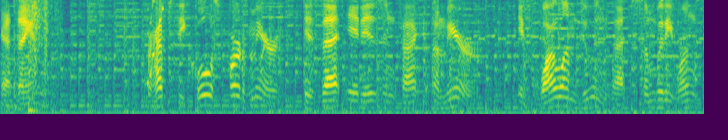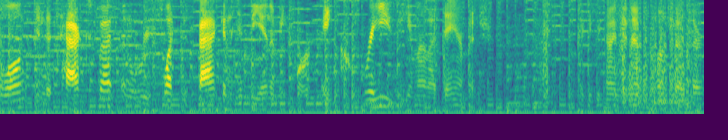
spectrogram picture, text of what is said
God dang it. Perhaps the coolest part of Mirror is that it is in fact a mirror. If while I'm doing that, somebody runs along and attacks that and will reflect it back and hit the enemy for a crazy amount of damage. Like if you kind of didn't have to punch that there.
